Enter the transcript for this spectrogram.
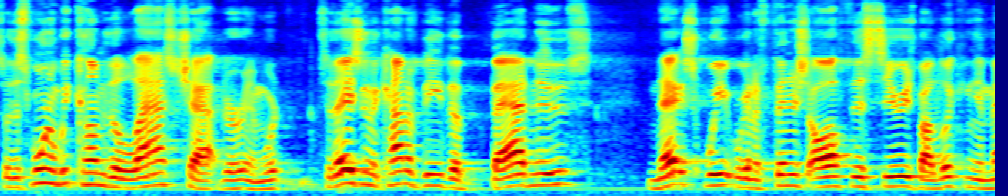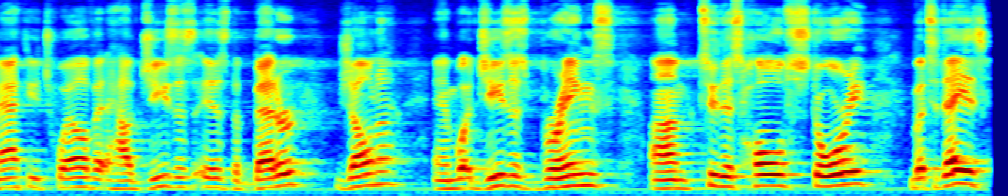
so this morning we come to the last chapter, and today's going to kind of be the bad news Next week, we're going to finish off this series by looking in Matthew 12 at how Jesus is the better Jonah and what Jesus brings um, to this whole story. But today is,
